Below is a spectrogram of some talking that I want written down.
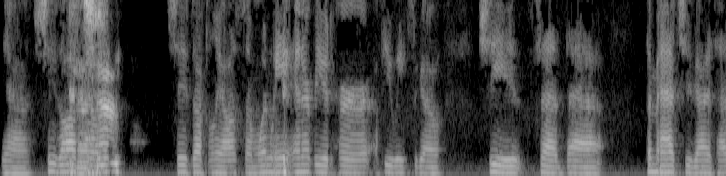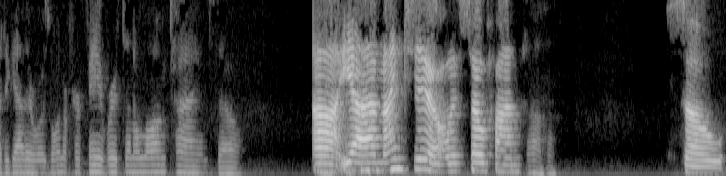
yeah, she's Yeah. awesome. She's definitely awesome. When we interviewed her a few weeks ago, she said that the match you guys had together was one of her favorites in a long time. So, Uh, yeah, mine too. It was so fun. uh, So,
